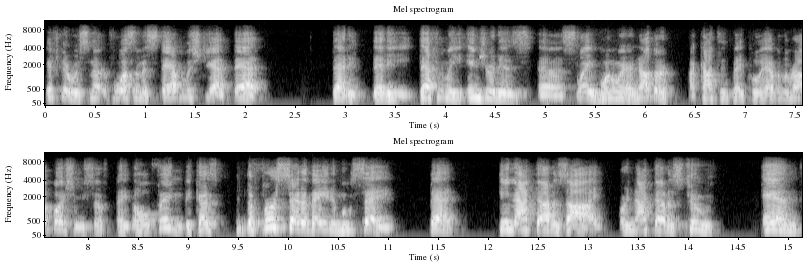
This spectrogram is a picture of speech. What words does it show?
if there was no, if it wasn't established yet that that he, that he definitely injured his uh, slave one way or another, Akatid Mekuli Evan the Rabbi, you still have pay the whole thing. Because the first set of Adam who say that he knocked out his eye or knocked out his tooth, and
